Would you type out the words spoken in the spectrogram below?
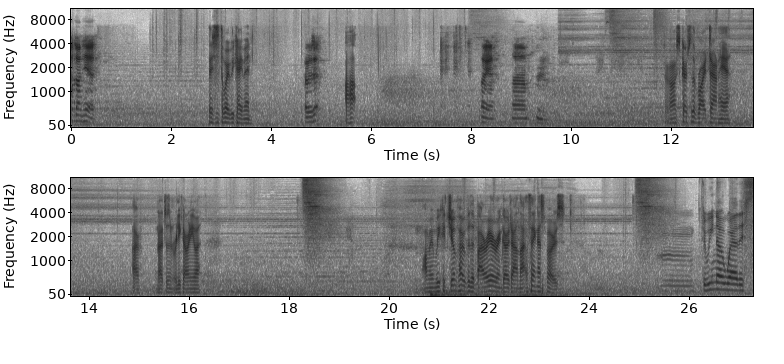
I've done here. This is the way we came in. Oh, is it? Uh-huh. Oh yeah. Um. Hmm. So let's go to the right down here. Oh, no, it doesn't really go anywhere. I mean, we could jump over the barrier and go down that thing, I suppose. Mm, do we know where this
